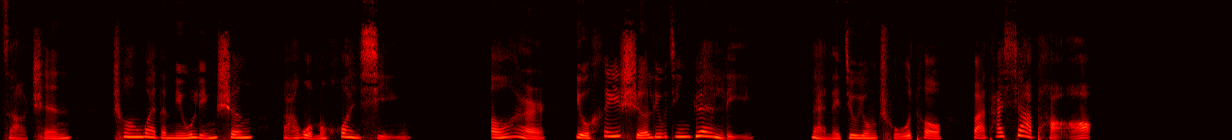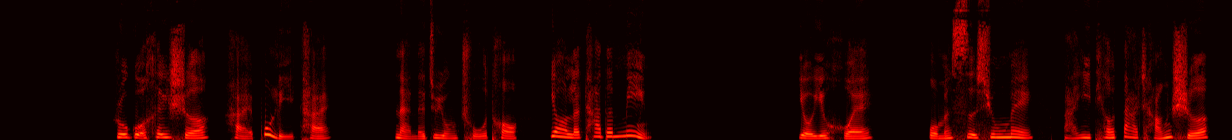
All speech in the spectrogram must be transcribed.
早晨，窗外的牛铃声把我们唤醒。偶尔。有黑蛇溜进院里，奶奶就用锄头把它吓跑。如果黑蛇还不离开，奶奶就用锄头要了他的命。有一回，我们四兄妹把一条大长蛇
